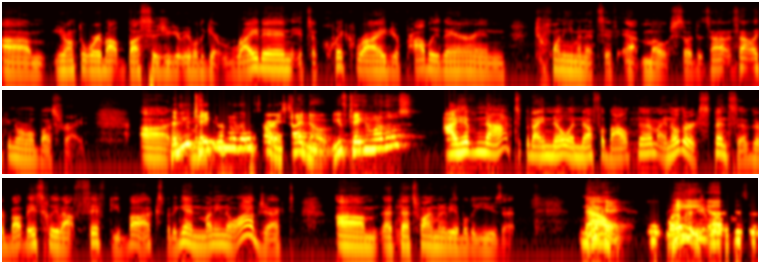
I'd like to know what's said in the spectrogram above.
um, you don't have to worry about buses. You're able to get right in. It's a quick ride. You're probably there in 20 minutes, if at most. So it's not, it's not like a normal bus ride. Uh, Have you taken one of those? Sorry, side note. You've taken one of those? I have not, but I know enough about them. I know they're expensive. They're about basically about fifty bucks. But again, money no object. Um, that, that's why I'm going to be able to use it. Now, okay. what I'm gonna Hey, uh, this is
